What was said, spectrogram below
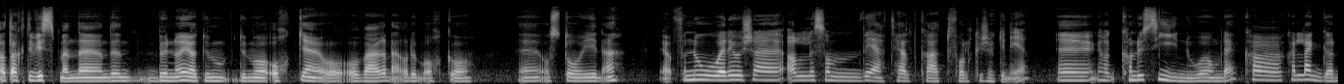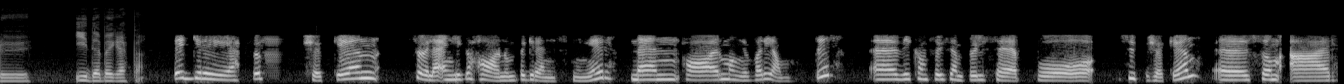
at aktivismen det, det bunner i at du, du må orke å, å, være der, og du må orke å Eh, å stå i det. Ja, for nå er det jo ikke alle som vet helt hva et folkekjøkken er. Eh, kan du si noe om det? Hva, hva legger du i det begrepet? Begrepet kjøkken føler jeg egentlig ikke har noen begrensninger, men har mange varianter. Eh, vi kan f.eks. se på suppekjøkken, som er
